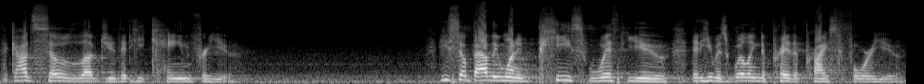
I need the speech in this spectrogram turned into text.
that God so loved you that he came for you. He so badly wanted peace with you that he was willing to pay the price for you.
